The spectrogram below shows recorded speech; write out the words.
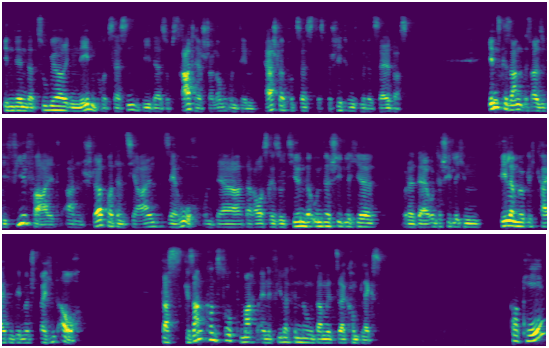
in den dazugehörigen Nebenprozessen wie der Substratherstellung und dem Herstellprozess des Beschichtungsmittels selber. Insgesamt ist also die Vielfalt an Störpotenzialen sehr hoch und der daraus resultierende unterschiedliche oder der unterschiedlichen Fehlermöglichkeiten dementsprechend auch. Das Gesamtkonstrukt macht eine Fehlerfindung damit sehr komplex. Okay.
